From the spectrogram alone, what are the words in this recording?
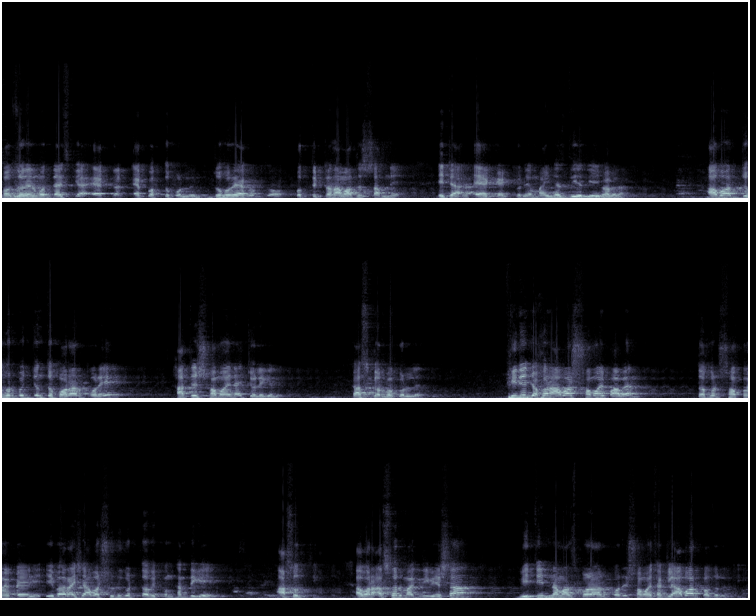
ফজরের মধ্যে আজকে এক ওয়াক্ত পড়লেন, জোহরে এক ওয়াক্ত, প্রত্যেকটা নামাজের সামনে এটা এক এক করে মাইনাস দিয়ে দিয়ে এইভাবে রাখবেন। আবার জোহর পর্যন্ত পড়ার পরে হাতে সময় নাই, চলে গেলেন কাজকর্ম করলেন ফিরে যখন আবার সময় পাবেন, তখন সময় পেয়ে এবার এসে আবার শুরু করতে হবে কোনখান থেকে? আসর থেকে। আবার আসর, মাগরিব এসা ভিতির নামাজ পড়ার পরে সময় থাকলে আবার ফজরের থেকে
